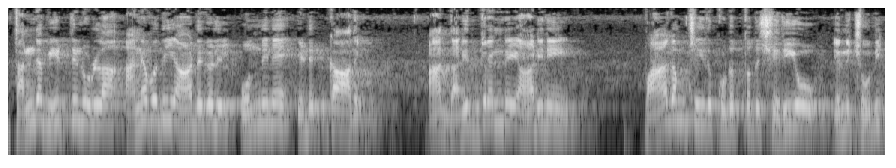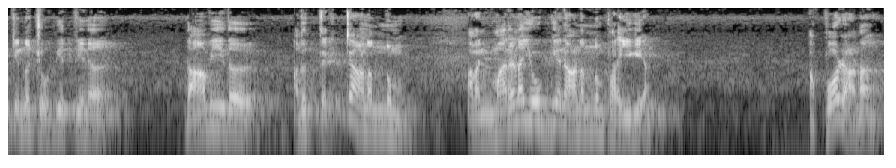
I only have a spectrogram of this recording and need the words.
തന്റെ വീട്ടിലുള്ള അനവധി ആടുകളിൽ ഒന്നിനെ എടുക്കാതെ ആ ദരിദ്രന്റെ ആടിനെ പാകം ചെയ്ത് കൊടുത്തത് ശരിയോ എന്ന് ചോദിക്കുന്ന ചോദ്യത്തിന് ദാവീദ് അത് തെറ്റാണെന്നും അവൻ മരണയോഗ്യനാണെന്നും പറയുകയാണ്. അപ്പോഴാണ്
